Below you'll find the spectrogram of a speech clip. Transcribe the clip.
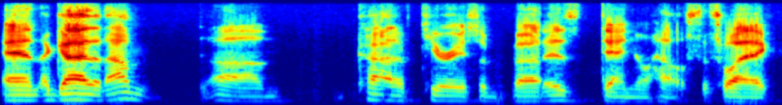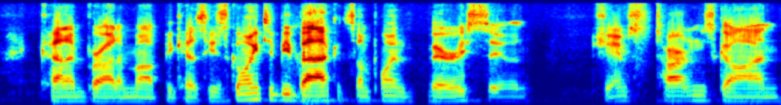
and a guy that I'm um, kind of curious about is Danuel House. That's why I kind of brought him up because he's going to be back at some point very soon. James Harden's gone.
